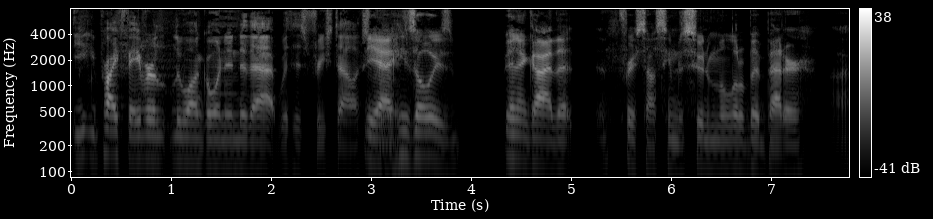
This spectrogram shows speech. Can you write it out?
You, you probably favor Lewan going into that with his freestyle experience. Yeah, he's always been a guy that uh, freestyle seemed to suit him a little bit better. Uh,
